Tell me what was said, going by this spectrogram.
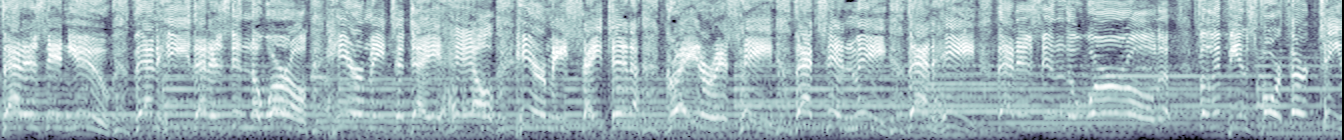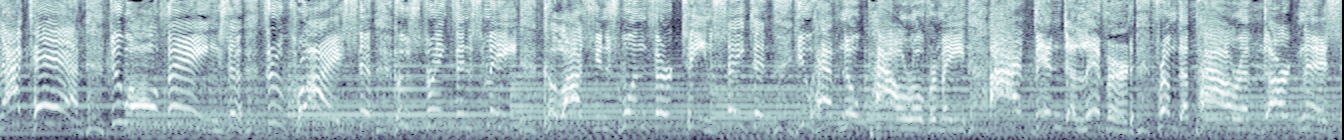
that is in you than He that is in the world. Hear me today, hell. Hear me, Satan. Greater is He that's in me than He that Philippians 4:13. I can do all things through Christ who strengthens me. Colossians 1:13. Satan, you have no power over me. I've been delivered from the power of darkness.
